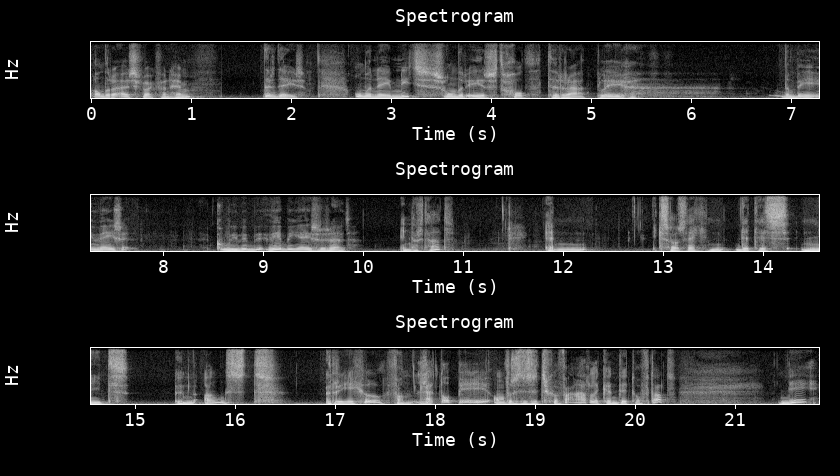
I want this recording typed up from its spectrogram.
andere uitspraak van hem. Is deze. Onderneem niets zonder eerst God te raadplegen. Dan ben je in wezen, kom je weer, weer bij Jezus uit. Inderdaad. En ik zou zeggen, dit is niet een angstregel van let op, hé, anders is het gevaarlijk en dit of dat. Nee,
